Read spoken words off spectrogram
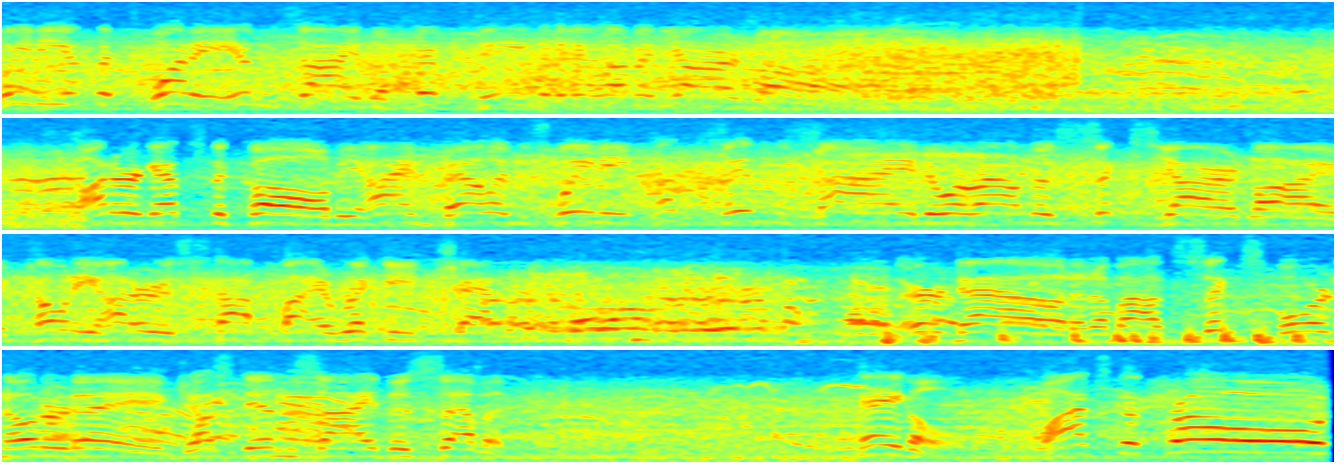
Sweeney at the 20, inside the 15 to the 11-yard line. Hunter gets the call behind Bell and Sweeney. Cuts inside to around the six-yard line. Tony Hunter is stopped by Ricky Chapman. They're down at about six for Notre Dame, just inside the seven. Cagle wants to throw.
